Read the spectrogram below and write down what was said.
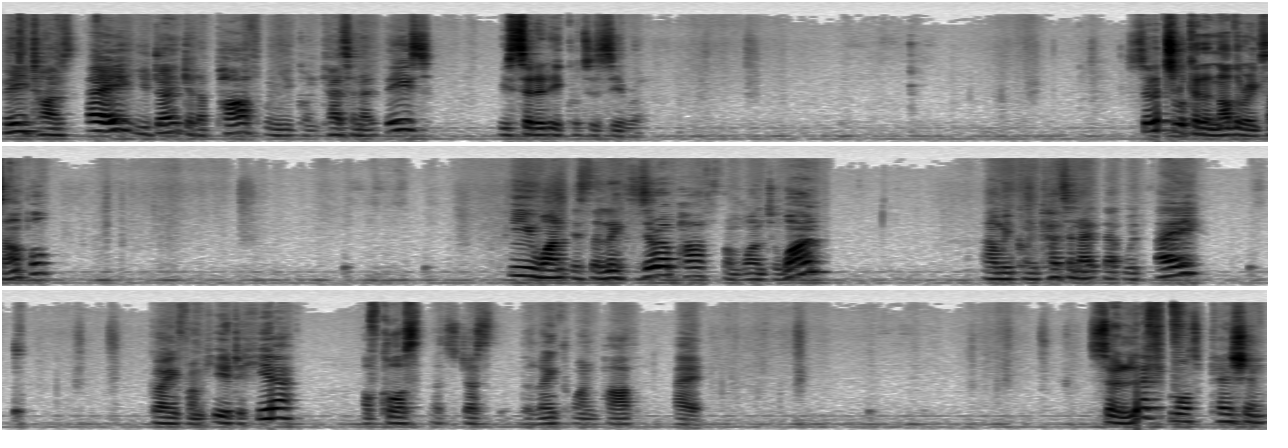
B times A, you don't get a path when you concatenate these, we set it equal to 0. So let's look at another example. E1 is the length 0 path from 1 to 1. And we concatenate that with A, going from here to here. Of course, that's just the length 1 path A. So left multiplication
